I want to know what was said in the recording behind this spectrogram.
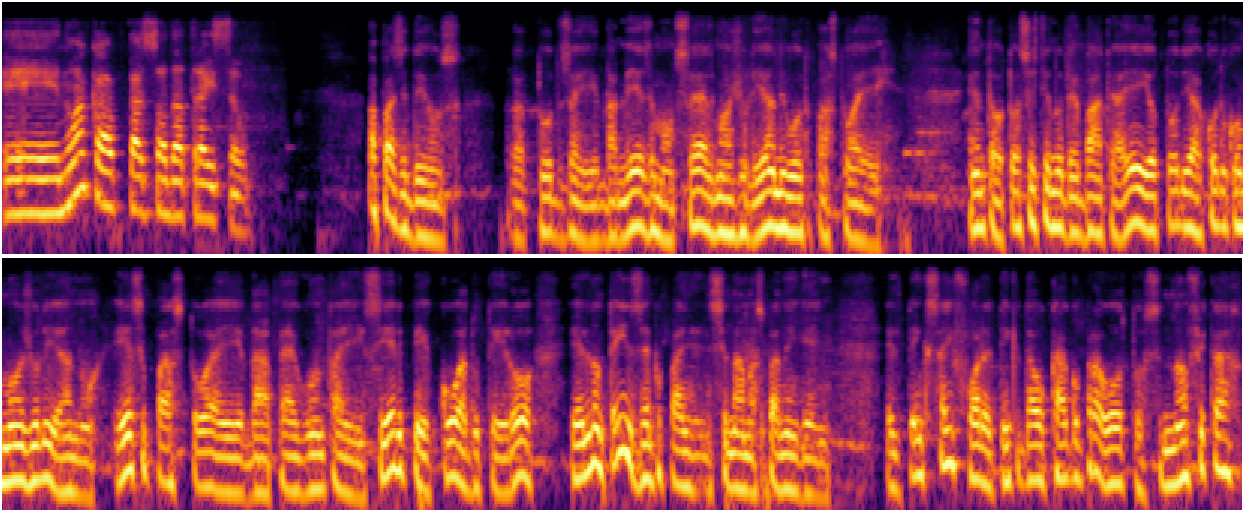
é, não acabam por causa só da traição. A paz de Deus para todos aí, da mesa, irmão César, irmão Juliano e o outro pastor aí. Então, estou assistindo o debate aí, eu estou de acordo com o irmão Juliano. Esse pastor aí da pergunta aí, se ele pecou, adulterou, ele não tem exemplo para ensinar mais para ninguém. Ele tem que sair fora, ele tem que dar o cargo para outro, senão fica,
